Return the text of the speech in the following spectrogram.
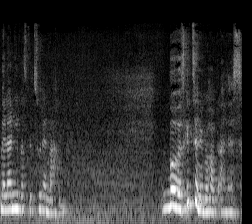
Melanie, was willst du denn machen? Boah, was gibt's denn überhaupt alles?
